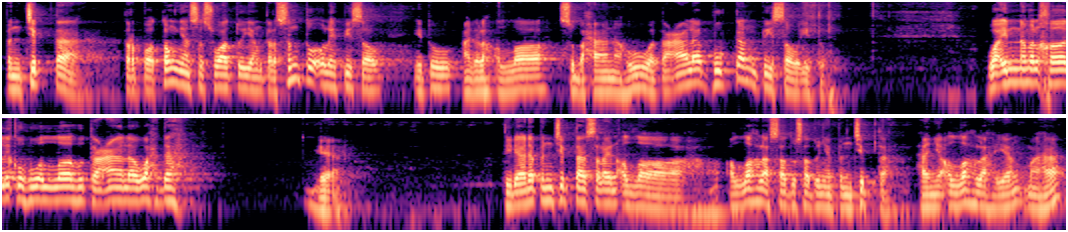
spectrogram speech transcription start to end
pencipta terpotongnya sesuatu yang tersentuh oleh pisau itu adalah Allah Subhanahu wa taala bukan pisau itu. Wa innamal khaliqu huwallahu ta'ala wahdah. Ya. Tidak ada pencipta selain Allah. Allah lah satu-satunya pencipta. Hanya Allah lah yang maha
